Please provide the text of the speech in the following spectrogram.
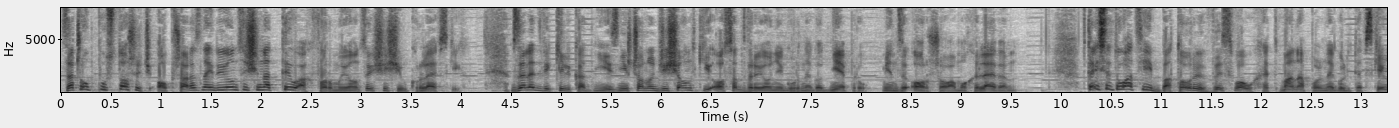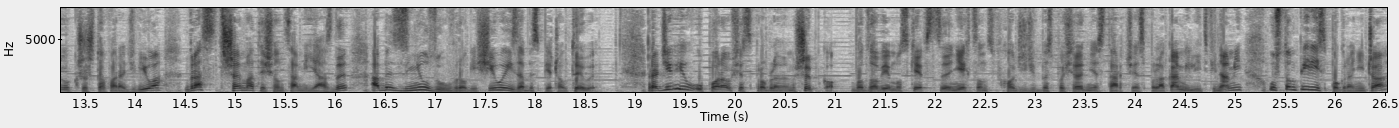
Zaczął pustoszyć obszar znajdujący się na tyłach formujących się sił królewskich. W zaledwie kilka dni zniszczono dziesiątki osad w rejonie Górnego Dniepru, między Orszą a Mochylewem. W tej sytuacji Batory wysłał hetmana polnego litewskiego Krzysztofa Radziwiła wraz z trzema tysiącami jazdy, aby zniósł wrogie siły i zabezpieczał tyły. Radziwił uporał się z problemem szybko. Wodzowie moskiewscy, nie chcąc wchodzić w bezpośrednie starcie z Polakami Litwinami, ustąpili z pogranicza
